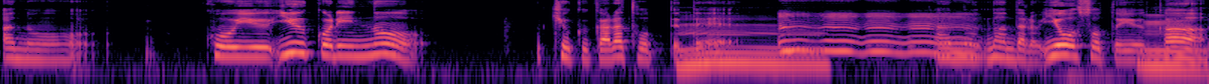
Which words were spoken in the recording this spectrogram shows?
あのこういうゆうこりんの曲から撮ってて、うん。うんうんうんうんあのなんだろう要素というか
